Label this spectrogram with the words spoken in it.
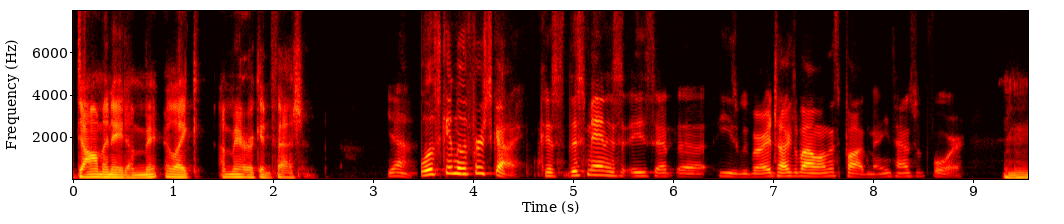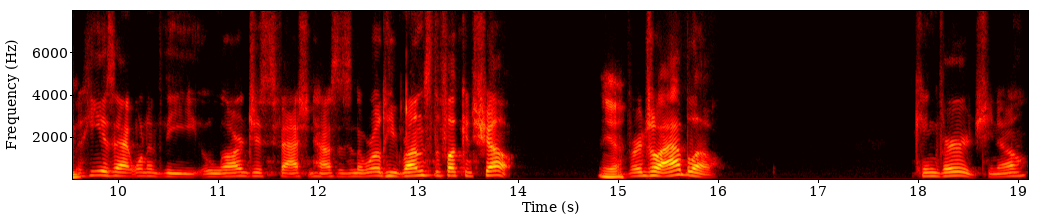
dominate Amer- like American fashion? Yeah. Well, let's get into the first guy because this man is is at the he's we've already talked about him on this pod many times before. Mhm. But he is at one of the largest fashion houses in the world. He runs the fucking show. Yeah. Virgil Abloh. King Verge, you know?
